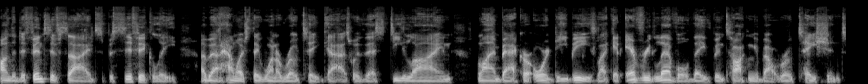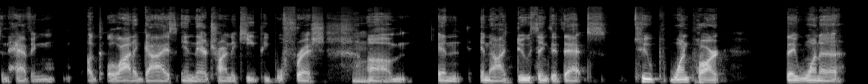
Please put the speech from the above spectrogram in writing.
on the defensive side specifically about how much they want to rotate guys, whether that's D line, linebacker, or DBs. Like at every level, they've been talking about rotations and having a, a lot of guys in there trying to keep people fresh. Mhm. Um, and and I do think that that's two one part they want to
